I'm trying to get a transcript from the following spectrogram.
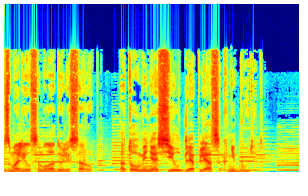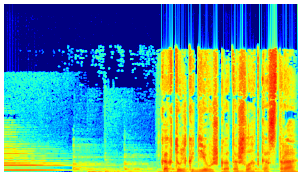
взмолился молодой лесоруб. А то у меня сил для плясок не будет как только девушка отошла от костра,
